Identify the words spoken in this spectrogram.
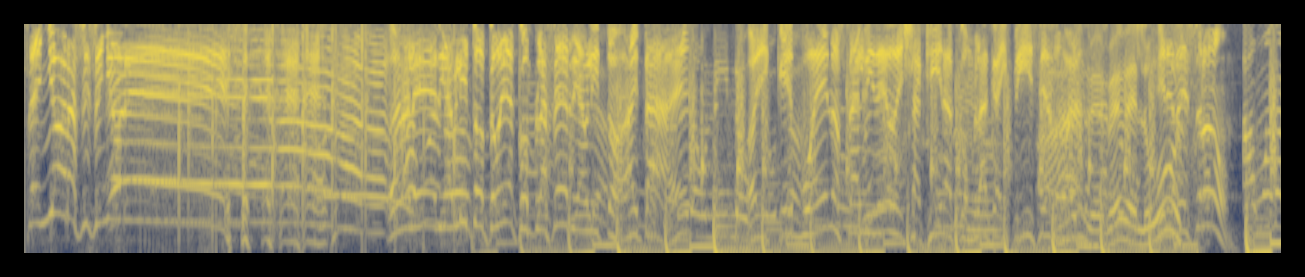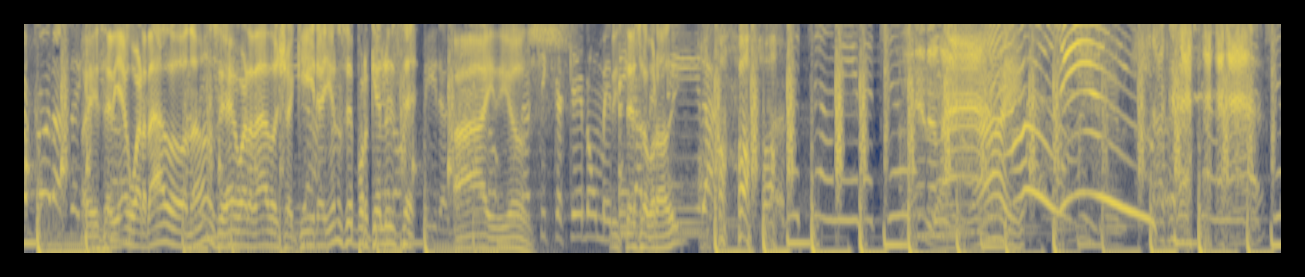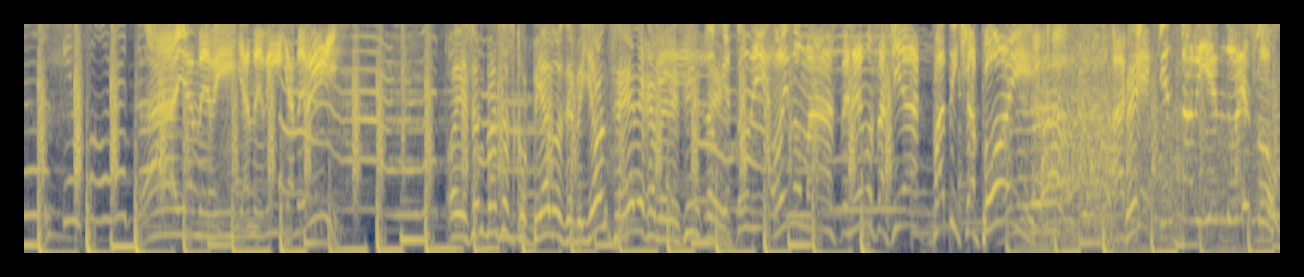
¡Señoras y señores! ¡Órale, Diablito! Te voy a complacer, Diablito. Ahí está, ¿eh? Oye, qué bueno está el video de Shakira con Black Eyed Peas. ya nomás. bebé de luz. Mira, maestro. Oye, se había guardado, ¿no? Se había guardado Shakira. Yo no sé por qué lo hice. Ay, Dios. ¿Viste eso, Brody? Mira nomás. Ay. Ay, ya me vi, ya me vi. Oye, son pasos copiados de Beyoncé, ¿eh? déjame decirte. Lo que tú digas. Hoy nomás tenemos aquí a Patti Chapoy. ¿A qué? ¿Quién está viendo eso?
